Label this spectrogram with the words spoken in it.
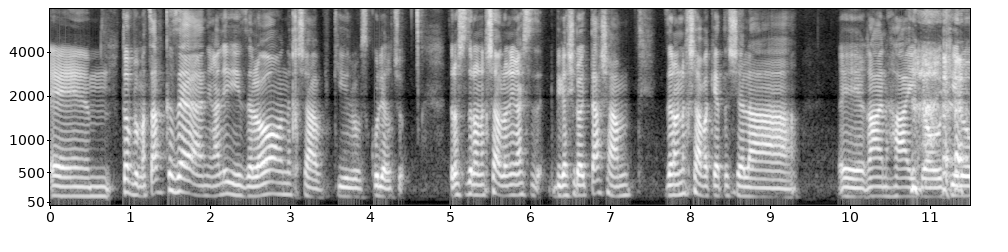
אמ, טוב, במצב כזה, נראה לי זה לא נחשב, כאילו, schoolyard, ש- זה לא שזה לא נחשב, לא נראה שזה, בגלל שהיא לא הייתה שם, זה לא נחשב הקטע של ה... אה, run, hide, או כאילו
